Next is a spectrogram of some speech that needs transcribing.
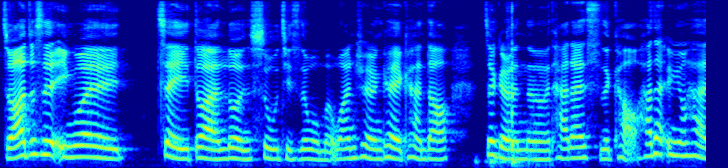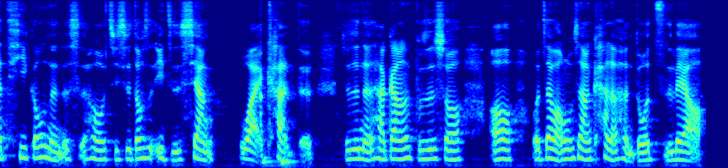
主要就是因为这一段论述，其实我们完全可以看到。这个人呢，他在思考，他在运用他的 T 功能的时候，其实都是一直向外看的。就是呢，他刚刚不是说，哦，我在网络上看了很多资料，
